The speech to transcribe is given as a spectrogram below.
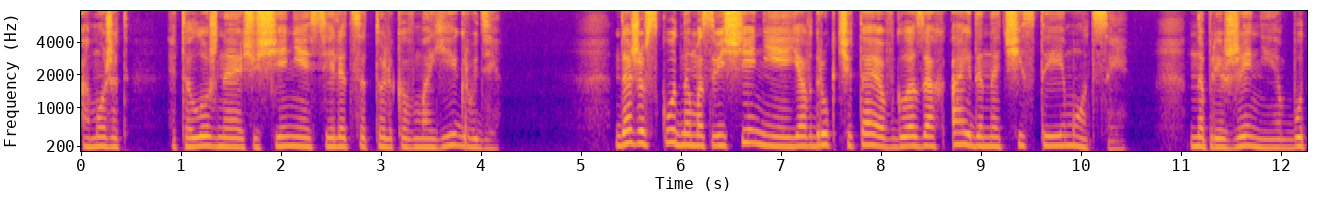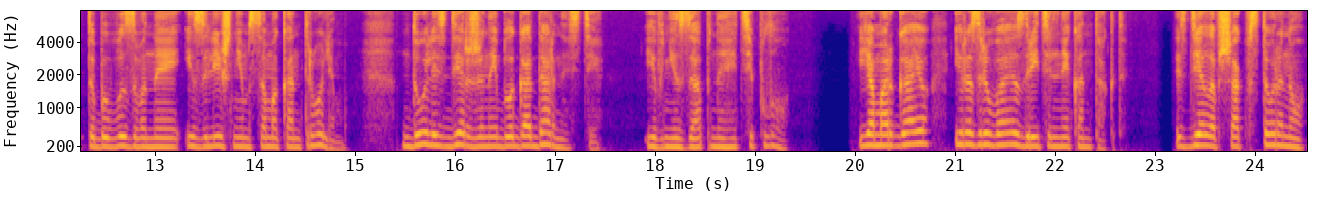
А может, это ложное ощущение селится только в моей груди? Даже в скудном освещении я вдруг читаю в глазах Айдена чистые эмоции. Напряжение, будто бы вызванное излишним самоконтролем, доля сдержанной благодарности и внезапное тепло. Я моргаю и разрываю зрительный контакт. Сделав шаг в сторону,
